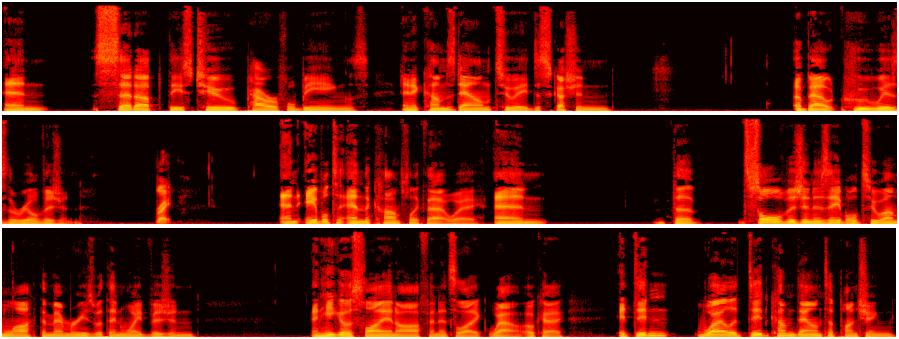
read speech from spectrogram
and set up these two powerful beings and it comes down to a discussion about who is the real vision. Right. and able to end the conflict that way. And the soul vision is able to unlock the memories within white vision. And he goes flying off and it's like wow okay. It didn't while it did come down to punching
